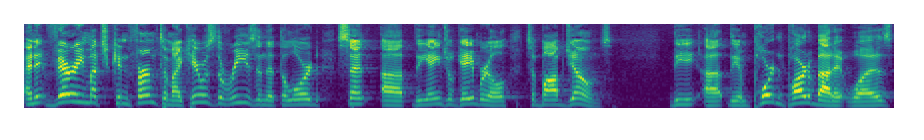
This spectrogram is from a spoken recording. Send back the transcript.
And it very much confirmed to Mike. Here was the reason that the Lord sent uh, the angel Gabriel to Bob Jones. The, uh, the important part about it was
